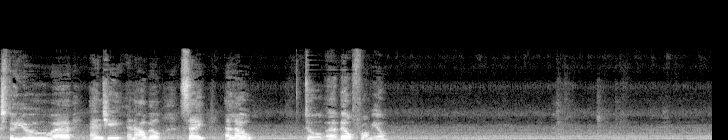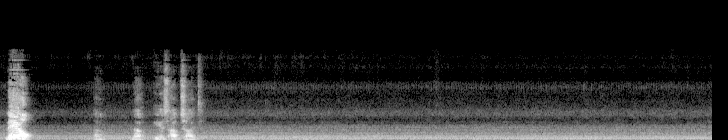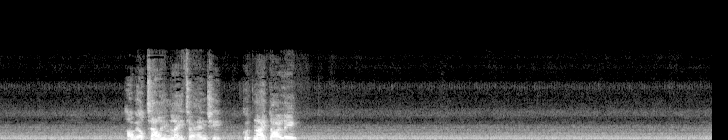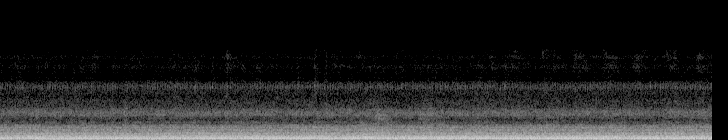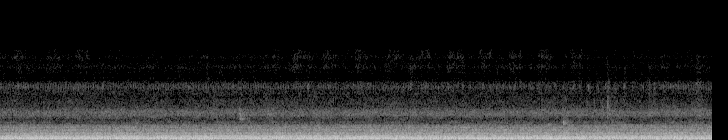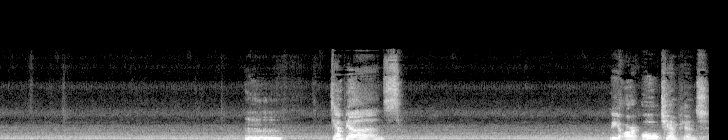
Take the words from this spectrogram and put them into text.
To you, uh, Angie, and I will say hello to uh, Bill from you. Will! Oh, no, he is outside. I will tell him later, Angie. Good night, darling. Champions! We are all champions.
